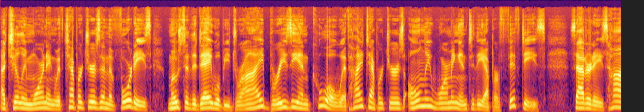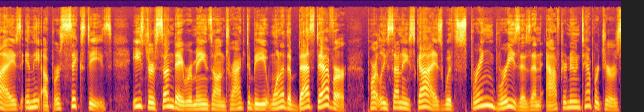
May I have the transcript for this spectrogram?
a chilly morning with temperatures in the 40s. Most of the day will be dry, breezy, and cool, with high temperatures only warming into the upper 50s. Saturday's highs in the upper 60s. Easter Sunday remains on track to be one of the best ever. Partly sunny skies with spring breezes afternoon temperatures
